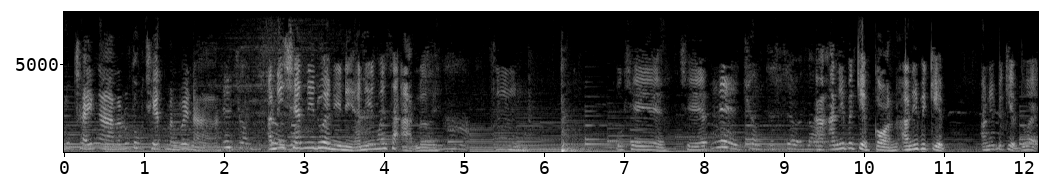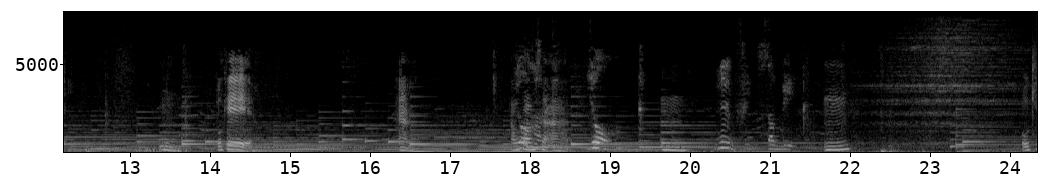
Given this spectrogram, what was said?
ลูกใช้งานแล้วลูกต้องเช็ดมันด้วยนะอันนี้เช็ดนี่ด้วยนี่นี่อันนี้ไม่สะอาดเลย อืมโอเค เช็ดนี่ฉันจะเสิร์ฟอะอันนี้ไปเก็บก่อน อันนี้ไปเก็บ อันนี้ไปเก็บด้วย อืมโอเค อะทำความสะอาดโยอืมนี่ฟิกซับดิอืมโอเค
